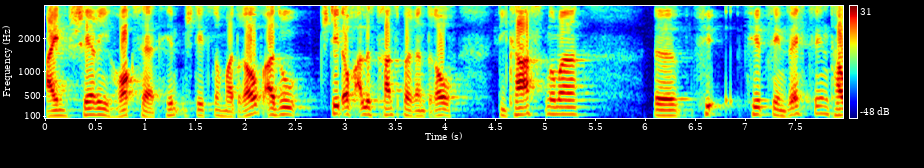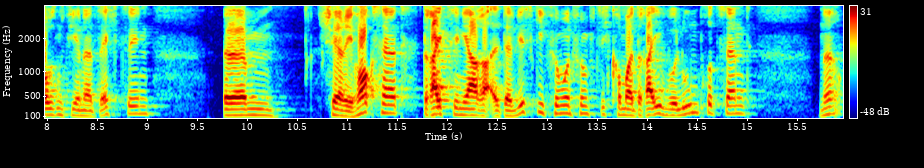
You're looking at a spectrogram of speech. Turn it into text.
ein Sherry Hogshead. Hinten steht es nochmal drauf. Also steht auch alles transparent drauf. Die Castnummer äh, 1416, 1416. Ähm, Sherry Hogshead, 13 Jahre alter Whisky, 55,3 Volumenprozent. Ne?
